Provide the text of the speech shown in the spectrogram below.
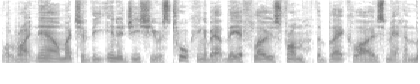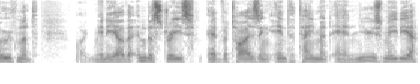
Well, right now, much of the energy she was talking about there flows from the Black Lives Matter movement. Like many other industries, advertising, entertainment, and news media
